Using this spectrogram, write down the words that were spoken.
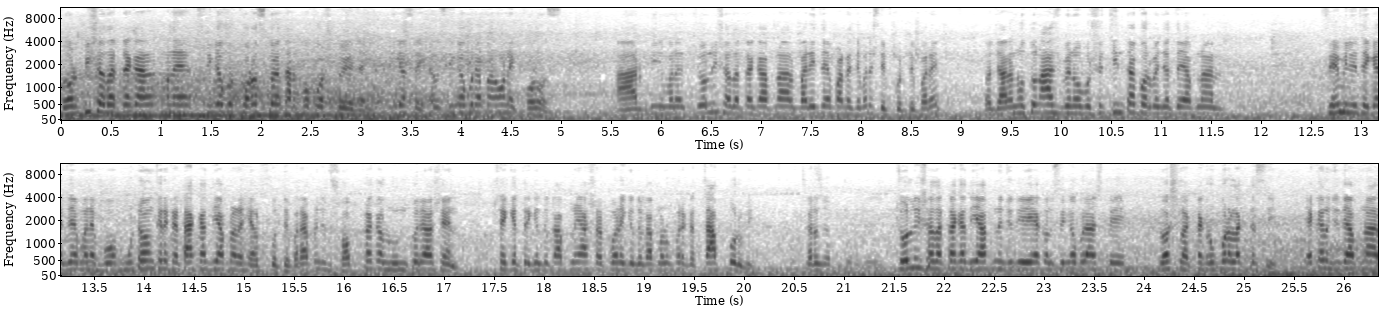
তোর বিশ হাজার টাকার মানে সিঙ্গাপুর খরচ করে তারপর কষ্ট হয়ে যায়। ঠিক আছে, কারণ সিঙ্গাপুরে আপনার অনেক খরচ। আর বি- মানে চল্লিশ হাজার টাকা আপনার বাড়িতে পাঠাতে পারে সেভ করতে পারে। তো যারা নতুন আসবেন, অবশ্যই চিন্তা করবেন যাতে আপনার ফ্যামিলি থেকে যে মানে মোটা অঙ্কের একটা টাকা দিয়ে আপনারা হেল্প করতে পারে। আপনি যদি সব টাকা লোন করে আসেন সেক্ষেত্রে কিন্তু আপনি আসার পরে কিন্তু আপনার উপর একটা চাপ পড়বে। কারণ চল্লিশ হাজার টাকা দিয়ে আপনি যদি এখন সিঙ্গাপুরে আসতে দশ লাখ টাকার উপরে লাগতেছে এখানে যদি আপনার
